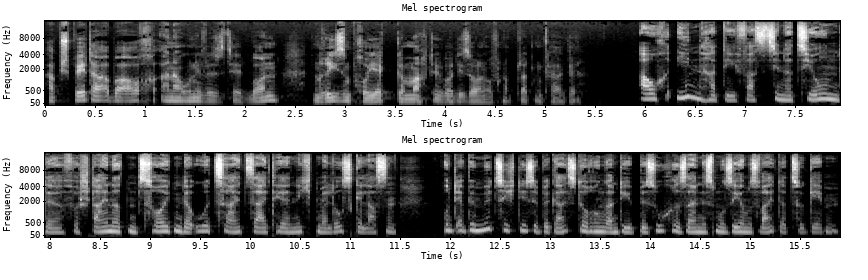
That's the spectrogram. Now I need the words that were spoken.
habe später aber auch an der Universität Bonn ein Riesenprojekt gemacht über die Solnhofener Plattenkalke. Auch ihn hat die Faszination der versteinerten Zeugen der Urzeit seither nicht mehr losgelassen und er bemüht sich, diese Begeisterung an die Besucher seines Museums weiterzugeben.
